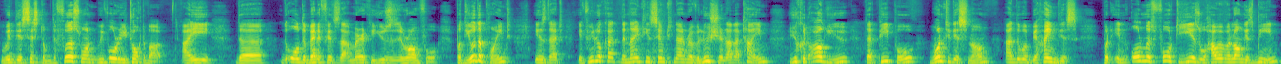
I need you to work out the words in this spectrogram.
with this system, the first one we've already talked about, i.e., the, the all the benefits that America uses Iran for. But the other point is that if you look at the 1979 revolution at that time, you could argue that people wanted Islam and they were behind this. But in almost 40 years or however long it's been,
